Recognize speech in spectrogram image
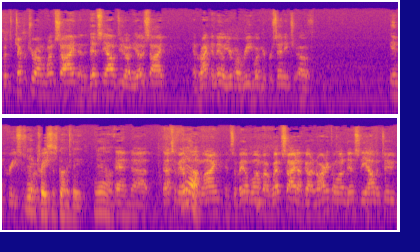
put the temperature on one side and the density altitude on the other side, and right in the middle, you're going to read what your percentage of increase is the going to be. increase is going to be, yeah. And uh, that's available Yeah. online. It's available on my website. I've got an article on density altitude.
